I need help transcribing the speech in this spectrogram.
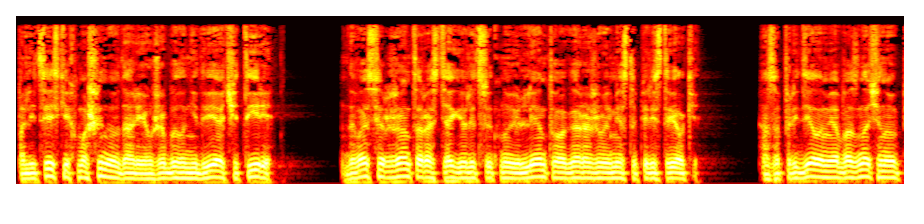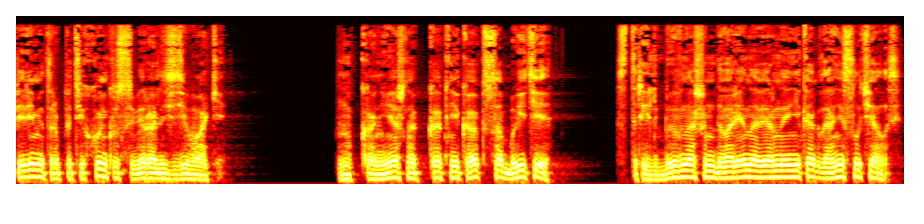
Полицейских машин в дворе уже было не две, а четыре. Два сержанта растягивали цветную ленту, огораживая место перестрелки, а за пределами обозначенного периметра потихоньку собирались зеваки. Ну, конечно, как-никак событие. Стрельбы в нашем дворе, наверное, никогда не случалось.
